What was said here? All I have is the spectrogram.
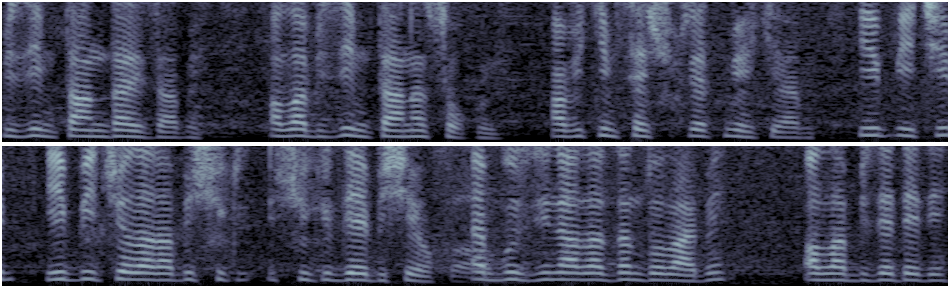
Biz imtihandayız abi. Allah bizi imtihana sokuyor. Abi kimse şükretmiyor ki abi. Yiyip içip, yiyip içiyorlar abi şükür, şükür diye bir şey yok. E bu zinalardan dolayı abi Allah bize dedi.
